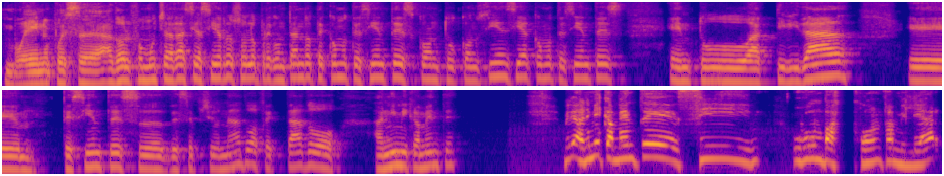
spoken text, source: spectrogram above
Bueno, pues eh, Adolfo, muchas gracias. Cierro solo preguntándote cómo te sientes con tu conciencia, cómo te sientes en tu actividad. Eh, ¿Te sientes decepcionado, afectado anímicamente? Mira, anímicamente sí hubo un bajón familiar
